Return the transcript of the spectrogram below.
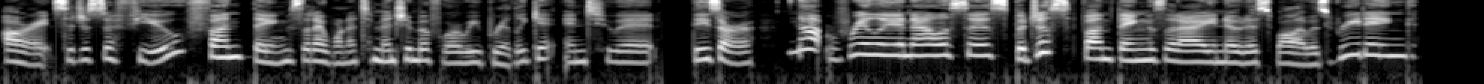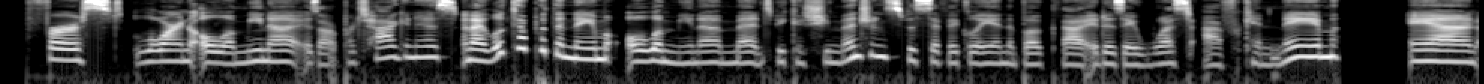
All right, so just a few fun things that I wanted to mention before we really get into it. These are not really analysis, but just fun things that I noticed while I was reading. First, Lauren Olamina is our protagonist, and I looked up what the name Olamina meant because she mentioned specifically in the book that it is a West African name, and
